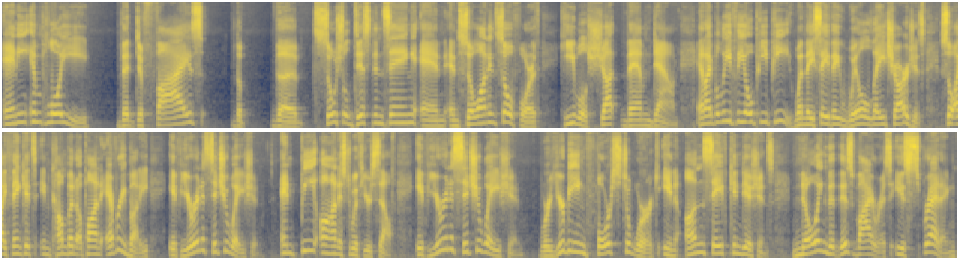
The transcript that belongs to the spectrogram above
any employee that defies the the social distancing and and so on and so forth, he will shut them down. And I believe the OPP when they say they will lay charges. So I think it's incumbent upon everybody if you're in a situation and be honest with yourself. If you're in a situation where you're being forced to work in unsafe conditions, knowing that this virus is spreading,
